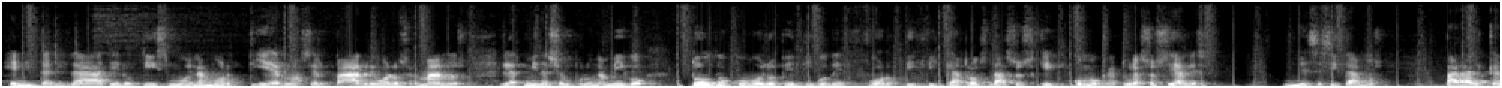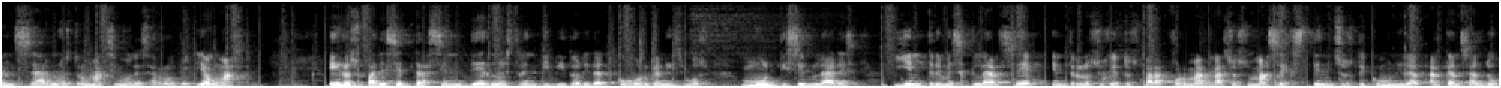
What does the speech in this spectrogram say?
genitalidad, erotismo, el amor tierno hacia el padre o a los hermanos, la admiración por un amigo, todo con el objetivo de fortificar los lazos que como criaturas sociales necesitamos para alcanzar nuestro máximo desarrollo. Y aún más, Eros parece trascender nuestra individualidad como organismos multicelulares y entremezclarse entre los sujetos para formar lazos más extensos de comunidad, alcanzando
